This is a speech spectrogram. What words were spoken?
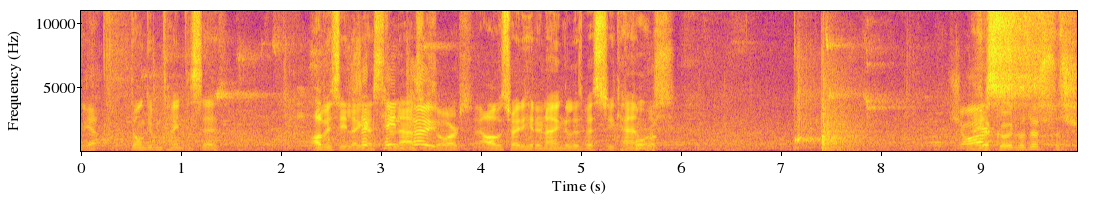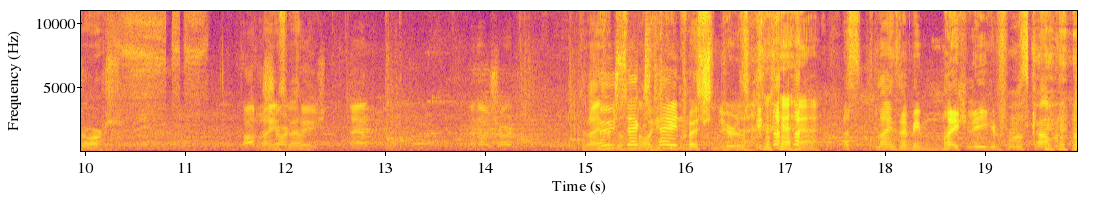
Yeah. Don't give him time to set. Obviously, like that's the last 16-2. resort. Always try to hit an angle as best as you Of can. course. Short. Was that good? Was it? Was short. That was short too. Yeah. That was short. The linesman doesn't know he's 2-16. been questioned here, does he? But That's the linesman being Michael Egan from Roscommon.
